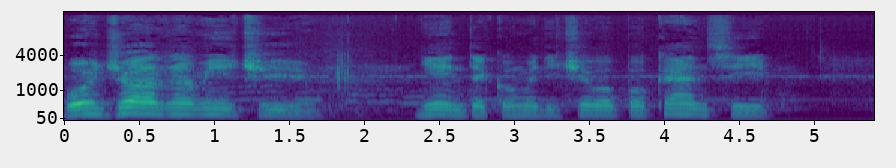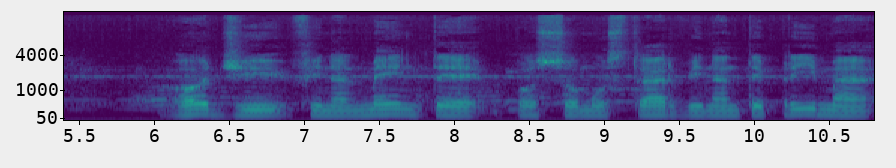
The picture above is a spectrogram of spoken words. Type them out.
Buongiorno amici, niente come dicevo poc'anzi, oggi finalmente posso mostrarvi in anteprima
